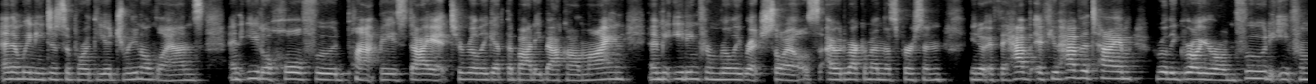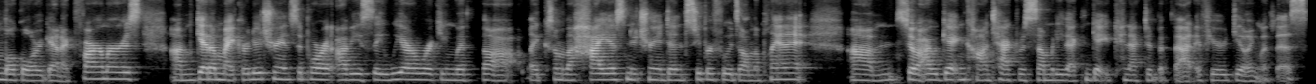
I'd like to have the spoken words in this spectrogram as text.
And then we need to support the adrenal glands and eat a whole food plant-based diet to really get the body back online and be eating from really rich soils. I would recommend this person, you know, if they have, if you have the time, really grow your own food, eat from local organic farmers, um, get a micronutrient support. Obviously, we are working with the like some of the highest nutrient dense superfoods on the planet. Um, so I would get in contact with somebody that can get you connected with that if you're dealing with this.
